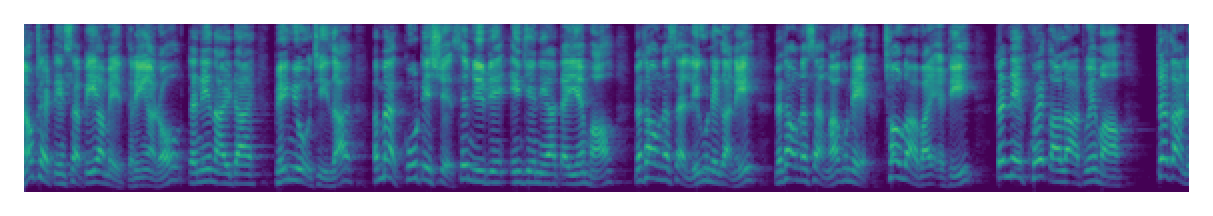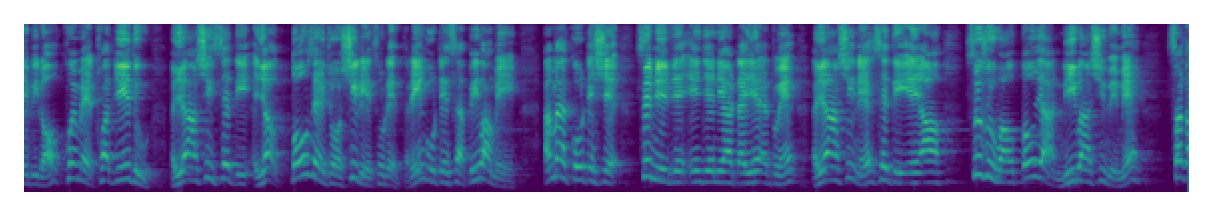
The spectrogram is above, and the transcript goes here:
နောက်ထပ်တင်ဆက်ပေးရမယ့်သတင်းကတော့တနင်္သာရီတိုင်းဘိန်းမြို့အခြေဆိုင်အမှတ်618စစ်မြေပြင်အင်ဂျင်နီယာတိုင်ရင်မှာ2024ခုနှစ်ကနေ2025ခုနှစ်6လပိုင်းအထိတနစ်ခွဲကာလအတွင်းမှာတက်ကနေပြီးတော့ခွင့်မဲ့ထွက်ပြေးသူအရာရှိစစ်တီအယောက်30ကျော်ရှိတယ်ဆိုတဲ့သတင်းကိုတင်ဆက်ပေးပါမယ်။အမှတ်618စစ်မြေပြင်အင်ဂျင်နီယာတိုင်ရင်အတွင်းအရာရှိနဲ့စစ်တီအင်အားစုစုပေါင်း300နီးပါးရှိပေမဲ့စက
